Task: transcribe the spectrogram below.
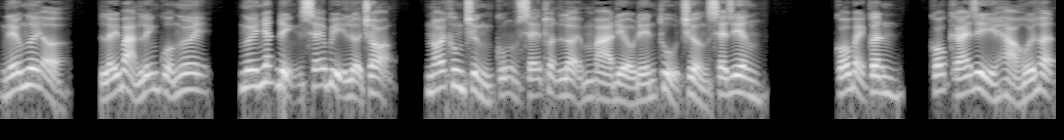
Nếu ngươi ở, lấy bản lĩnh của ngươi, ngươi nhất định sẽ bị lựa chọn, nói không chừng cũng sẽ thuận lợi mà điều đến thủ trưởng xe riêng. Có bảy cân, có cái gì hảo hối hận.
